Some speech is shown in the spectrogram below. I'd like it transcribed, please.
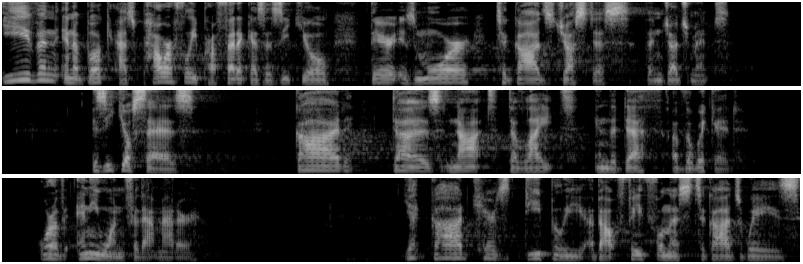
Even in a book as powerfully prophetic as Ezekiel, there is more to God's justice than judgment. Ezekiel says, God does not delight in the death of the wicked, or of anyone for that matter. Yet God cares deeply about faithfulness to God's ways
